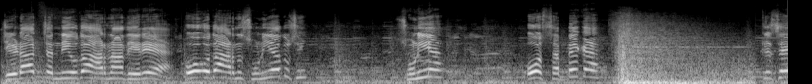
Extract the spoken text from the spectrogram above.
ਜਿਹੜਾ ਚੰਨੀ ਉਦਾਹਰਨਾਂ ਦੇ ਰਿਹਾ ਹੈ, ਉਹ ਉਦਾਹਰਨ ਸੁਣੀਆ ਤੁਸੀਂ? ਸੁਣੀਆ? ਉਹ ਸੱਭਿਕ ਹੈ? ਕਿਸੇ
